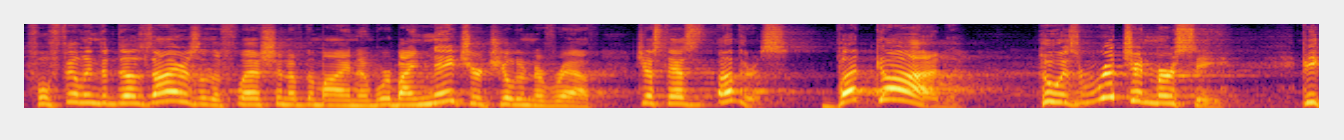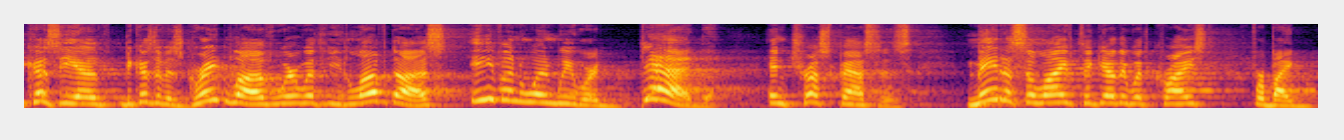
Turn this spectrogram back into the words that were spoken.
fulfilling the desires of the flesh and of the mind, and were by nature children of wrath, just as others. But God, who is rich in mercy, because, he have, because of his great love wherewith he loved us, even when we were dead in trespasses, made us alive together with Christ, for by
